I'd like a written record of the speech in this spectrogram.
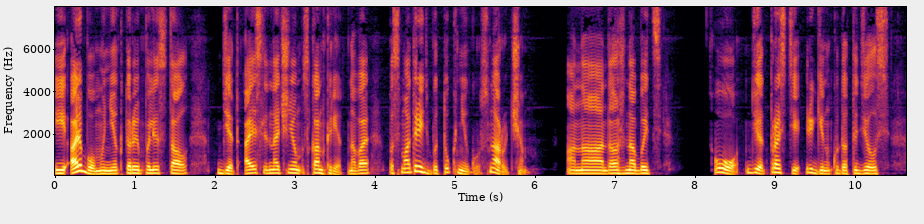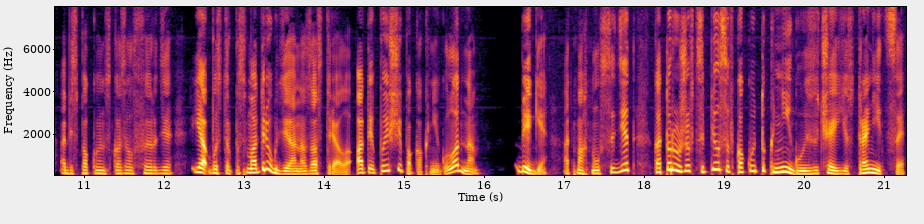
«И альбомы некоторые полистал. Дед, а если начнем с конкретного? Посмотреть бы ту книгу с наручем». «Она должна быть...» «О, дед, прости, Регина куда-то делась», — обеспокоенно сказал Ферди. «Я быстро посмотрю, где она застряла, а ты поищи пока книгу, ладно?» «Беги», — отмахнулся дед, который уже вцепился в какую-то книгу, изучая ее страницы,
